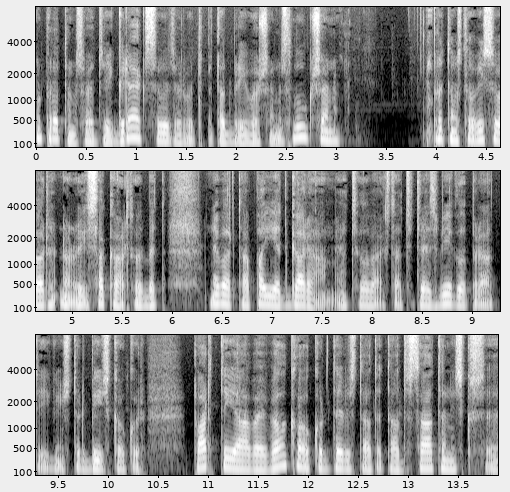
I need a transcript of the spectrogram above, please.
Nu, protams, vajadzīga grēksūdzība, varbūt pat atbrīvošanas lūgšana. Protams, to visu var nu, arī sakārtot, bet nevar tā paiet garām. Ja cilvēks tāds citreiz viegli prātīgi, viņš tur bijis kaut kur partijā vai vēl kaut kur devis tāda, tāda sātaniskus uh,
